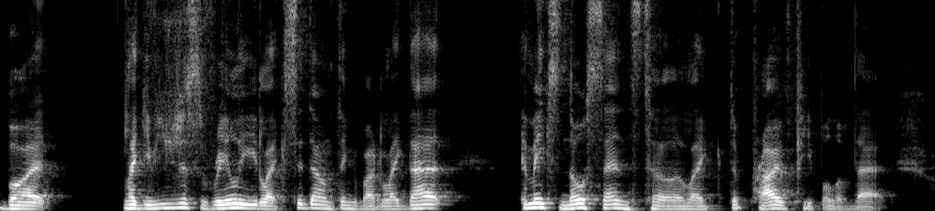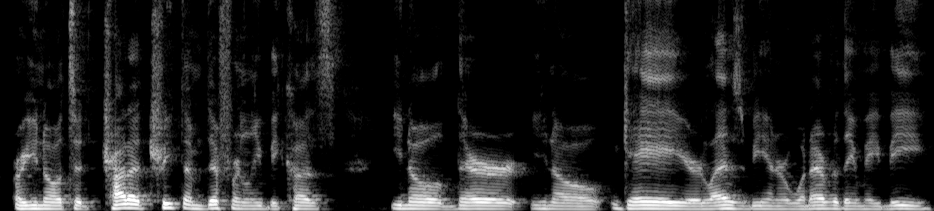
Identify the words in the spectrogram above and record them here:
But like if you just really like sit down and think about it like that it makes no sense to like deprive people of that or you know to try to treat them differently because you know they're you know gay or lesbian or whatever they may be.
